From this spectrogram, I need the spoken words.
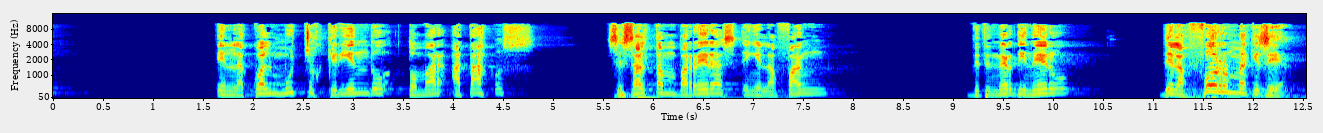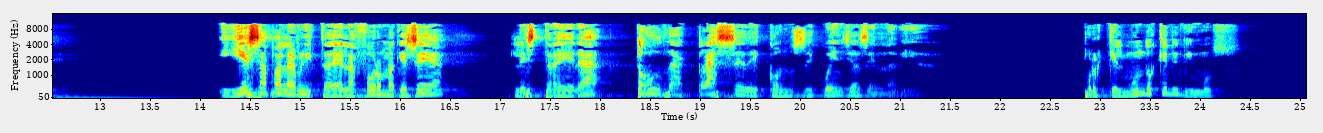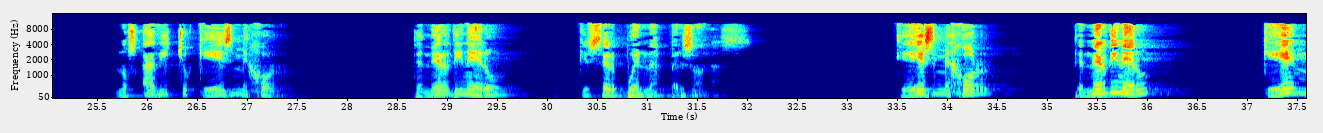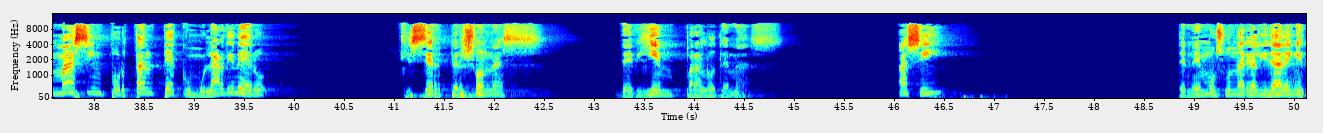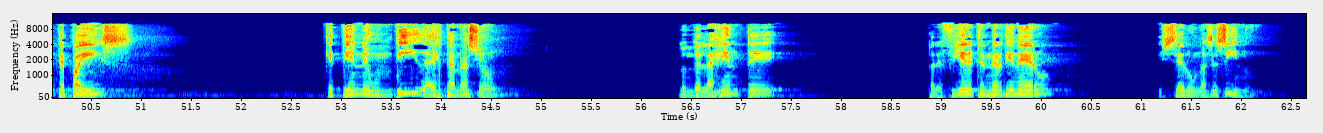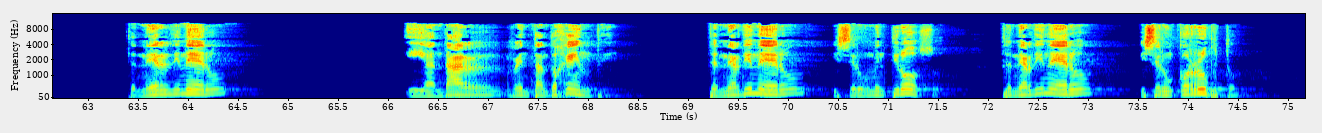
en la cual muchos queriendo tomar atajos se saltan barreras en el afán de tener dinero de la forma que sea. Y esa palabrita de la forma que sea les traerá toda clase de consecuencias en la vida. Porque el mundo que vivimos nos ha dicho que es mejor tener dinero que ser buenas personas. Que es mejor tener dinero, que es más importante acumular dinero que ser personas de bien para los demás. Así, tenemos una realidad en este país que tiene hundida esta nación, donde la gente prefiere tener dinero y ser un asesino. Tener dinero y andar rentando gente. Tener dinero y ser un mentiroso. tener dinero y ser un corrupto.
